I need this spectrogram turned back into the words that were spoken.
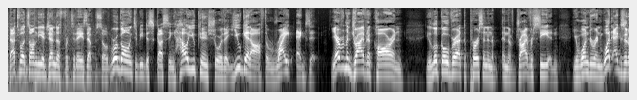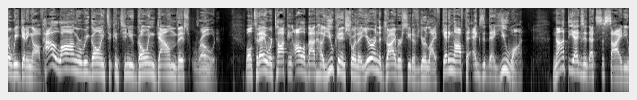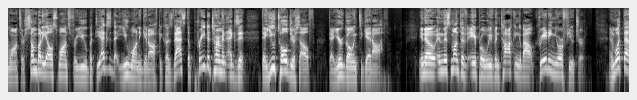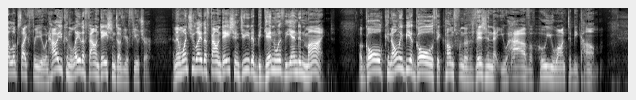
That's what's on the agenda for today's episode. We're going to be discussing how you can ensure that you get off the right exit. You ever been driving a car and you look over at the person in the, in the driver's seat and you're wondering, what exit are we getting off? How long are we going to continue going down this road? Well, today we're talking all about how you can ensure that you're in the driver's seat of your life, getting off the exit that you want. Not the exit that society wants or somebody else wants for you, but the exit that you want to get off because that's the predetermined exit that you told yourself that you're going to get off. You know, in this month of April, we've been talking about creating your future and what that looks like for you and how you can lay the foundations of your future. And then once you lay the foundations, you need to begin with the end in mind. A goal can only be a goal if it comes from the vision that you have of who you want to become.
